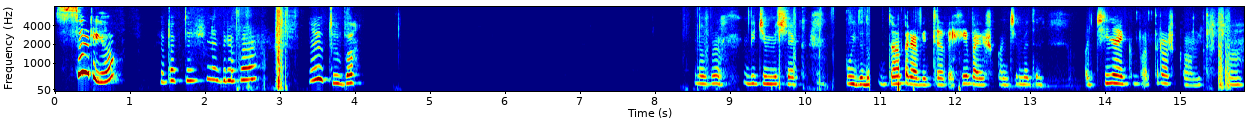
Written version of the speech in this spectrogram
Serio? Chyba ktoś nagrywa na YouTube'a. Dobra, widzimy się jak pójdę do... Dobra widzowie, chyba już kończymy ten odcinek, bo troszkę on trwa.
